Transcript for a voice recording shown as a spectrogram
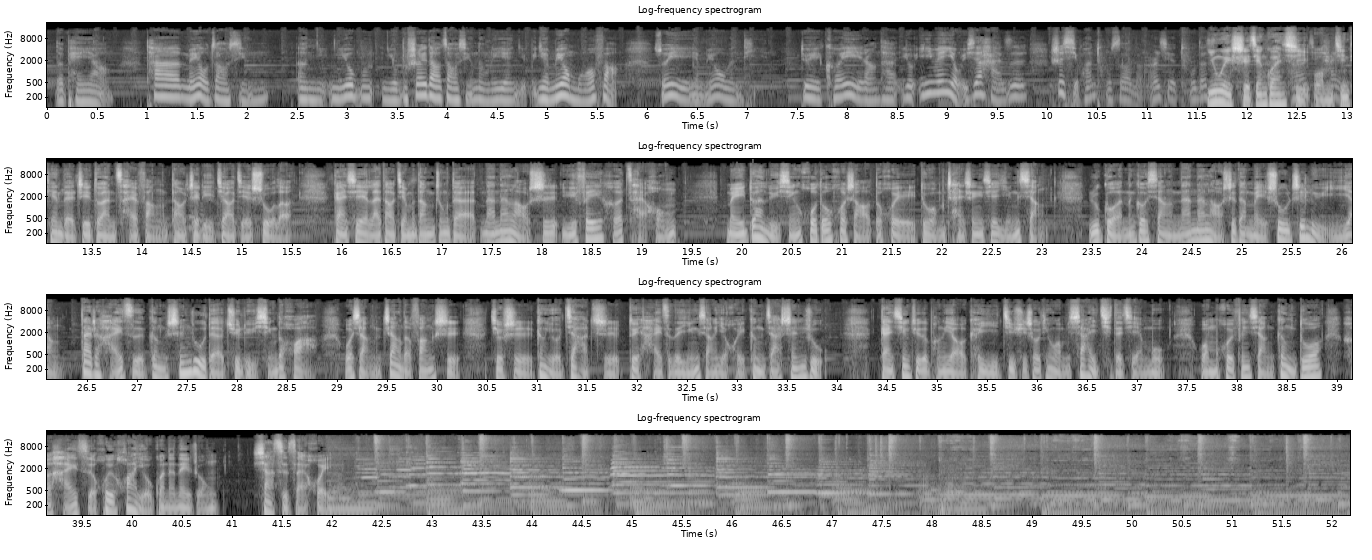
的培养。它没有造型，嗯、你你又不你又不涉及到造型能力，也也没有模仿，所以也没有问题。对，可以让他有，因为有一些孩子是喜欢涂色的，而且涂的因为时间关系，我们今天的这段采访到这里就要结束了。感谢来到节目当中的楠楠老师于飞和彩虹。每一段旅行或多或少都会对我们产生一些影响。如果能够像楠楠老师的美术之旅一样，带着孩子更深入的去旅行的话，我想这样的方式就是更有价值，对孩子的影响也会更加深入。感兴趣的朋友可以继续收听我们下一期的节目，我们会分享更多和孩子绘画有关的内容。下次再会。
